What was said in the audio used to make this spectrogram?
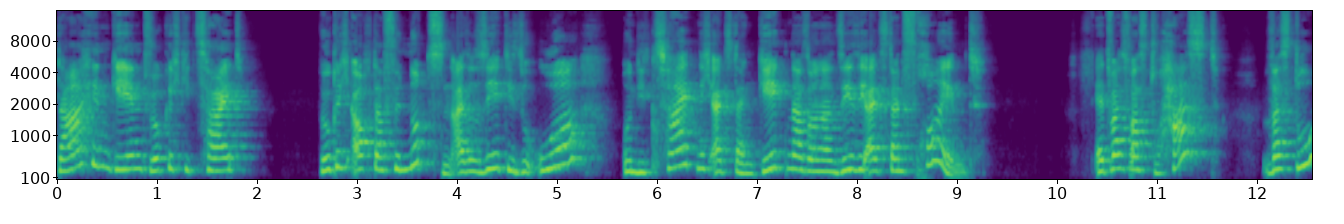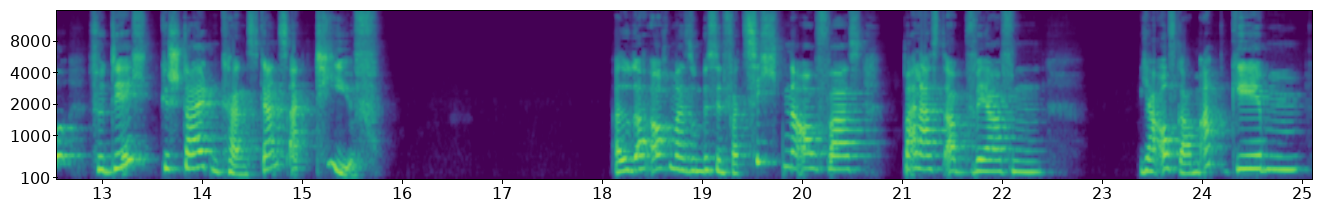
dahingehend wirklich die Zeit wirklich auch dafür nutzen. Also seht diese Uhr und die Zeit nicht als dein Gegner, sondern sehe sie als dein Freund. Etwas, was du hast, was du für dich gestalten kannst, ganz aktiv. Also auch mal so ein bisschen verzichten auf was, Ballast abwerfen, ja, Aufgaben abgeben,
